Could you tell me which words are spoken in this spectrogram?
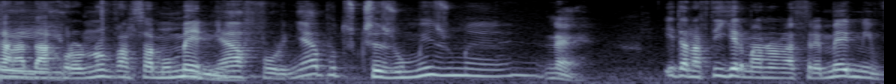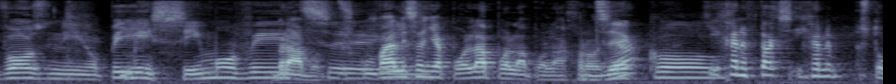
40 χρονών βαλσαμωμένοι. Μια φουρνιά που τους ξεζουμίζουμε... Ναι. Ήταν αυτοί οι Γερμανοαναθρεμμένοι Βόσνοι, οι οποίοι. Μισίμοβιτς... Μπράβο, τους ε, κουβάλισαν για πολλά πολλά πολλά χρόνια. Τζέκο. Και είχαν φτάσει, είχαν, στο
